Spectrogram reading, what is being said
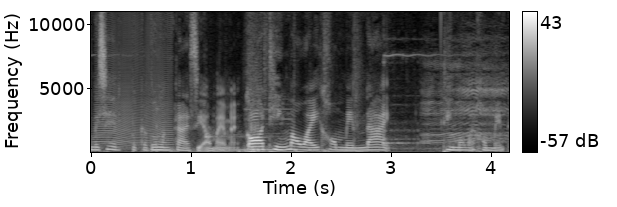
ไม่ใช่กระตุ้นร่างกายสิเอาใหม่ๆก็ทิ้งมาไว้คอมเมนต์ได้ ทิ้งมาไว้คอมเมนต์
